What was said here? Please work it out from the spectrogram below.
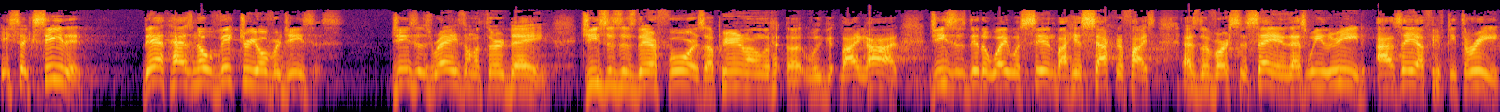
He succeeded. Death has no victory over Jesus. Jesus raised on the third day. Jesus is there for us, appearing on, uh, by God. Jesus did away with sin by his sacrifice, as the verses say. And as we read Isaiah 53,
